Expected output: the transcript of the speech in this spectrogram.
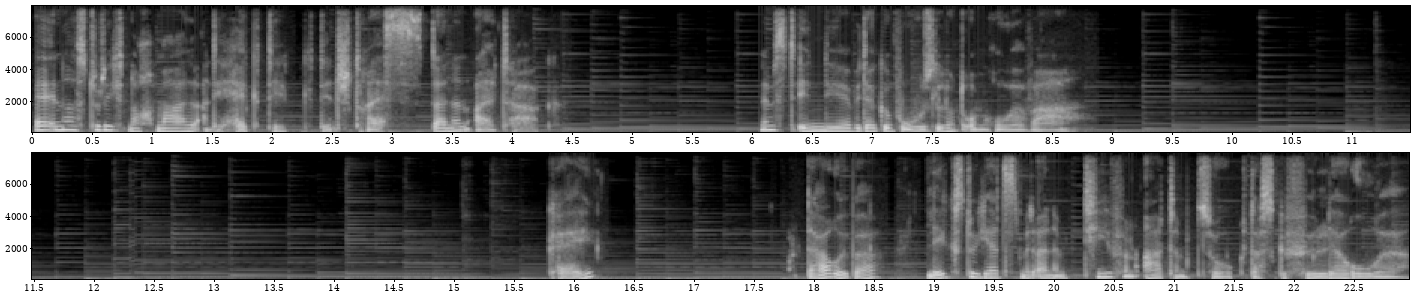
erinnerst du dich nochmal an die Hektik, den Stress, deinen Alltag. Nimmst in dir wieder Gewusel und Unruhe wahr. Okay? Und darüber legst du jetzt mit einem tiefen Atemzug das Gefühl der Ruhe.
